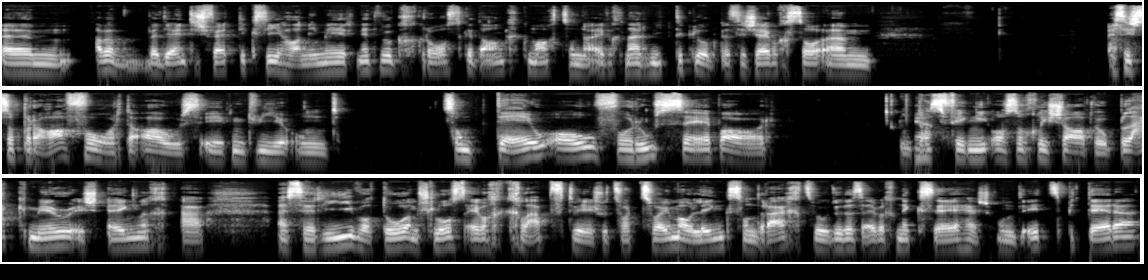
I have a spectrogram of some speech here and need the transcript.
ähm, aber wenn die endlich fertig war, habe ich mir nicht wirklich gross Gedanken gemacht, sondern einfach nach weitergeschaut. Das ist einfach so, ähm, es ist so brav geworden alles irgendwie und zum Teil auch voraussehbar. Und Ja. das finde ich auch so ein bisschen schade, weil Black Mirror ist eigentlich eine, eine Serie, wo du am Schluss einfach geklebt wirst. Und zwar zweimal links und rechts, weil du das einfach nicht gesehen hast. Und jetzt bei dieser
